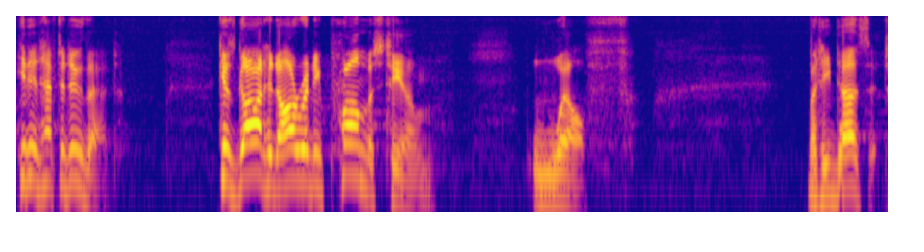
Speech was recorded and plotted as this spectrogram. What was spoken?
He didn't have to do that because God had already promised him wealth. But he does it.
